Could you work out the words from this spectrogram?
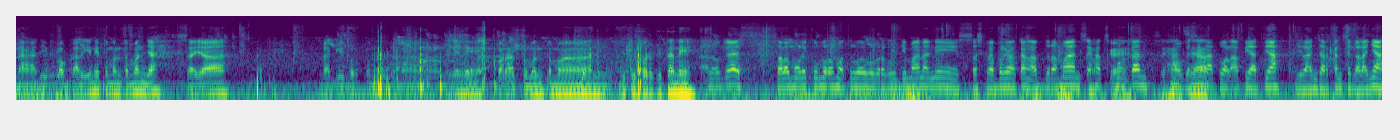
Nah di vlog kali ini teman-teman ya, saya lagi bertemu dengan ini nih para teman-teman youtuber kita nih. Halo guys, Assalamualaikum warahmatullahi wabarakatuh. Gimana nih subscribernya Kang Abdurrahman? Sehat Oke, semua kan? sehat, Semoga sehat. sehat walafiat ya, dilancarkan segalanya.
